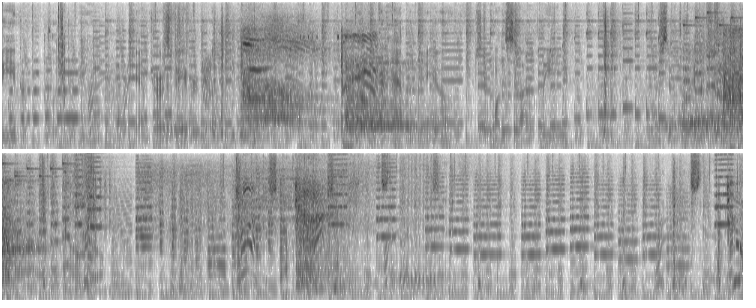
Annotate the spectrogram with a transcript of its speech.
Lead. It's looking to be Jamjar's favor, but anything can happen. There you go. Just a one stock lead. Especially with the right combo. The right moves. Good pivots there. Good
